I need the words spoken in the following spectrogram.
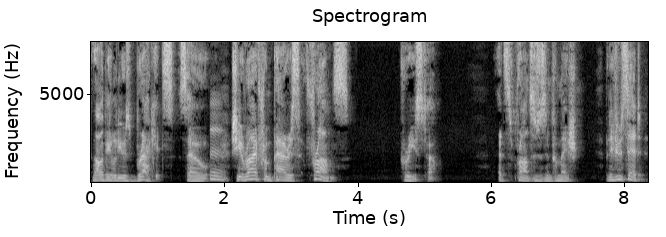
and other people use brackets. So hmm. she arrived from Paris, France for Easter. That's Francis's information. But if you said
